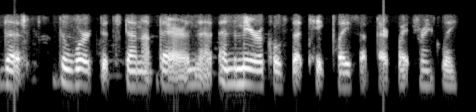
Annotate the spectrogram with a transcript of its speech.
the the work that's done up there and the and the miracles that take place up there. Quite frankly,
